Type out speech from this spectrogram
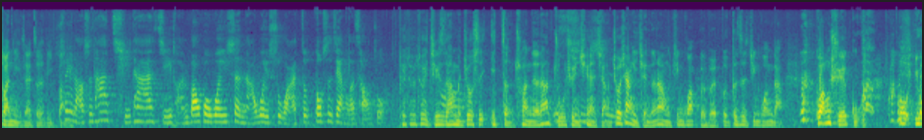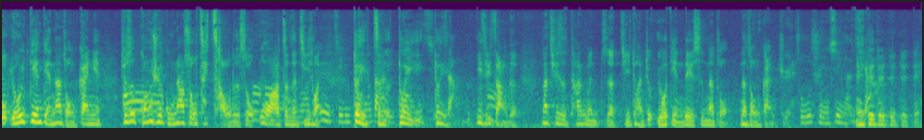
端倪在这个地方。所以老师，他其他集团包括威盛啊、位数啊，都都是这样的操作。对对对，其实他们就是一整串的，那族群现在讲，就像以前的那种金光，不不不不是金光党，光学股哦，有有一点点那种概念。就是光学股那时候在炒的时候，哇，整个集团对整个对对一起涨的。那其实他们的集团就有点类似那种那种感觉，族群性很强。对对对对对，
